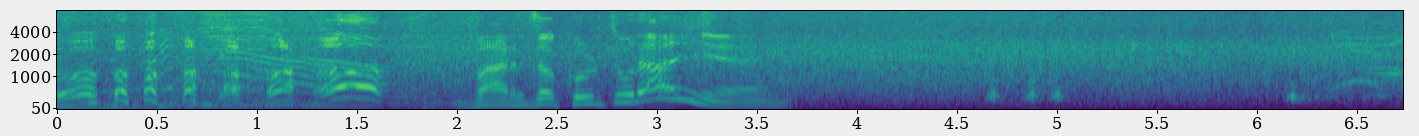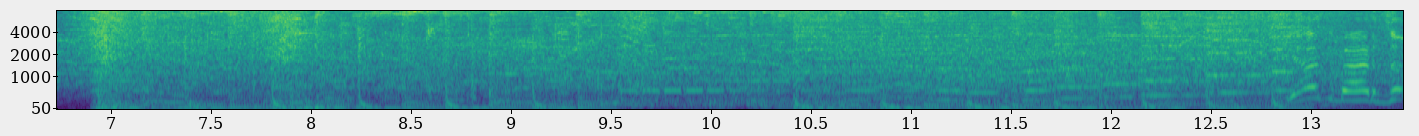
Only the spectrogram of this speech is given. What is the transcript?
Ohohoho! Bardzo kulturalnie. Bardzo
